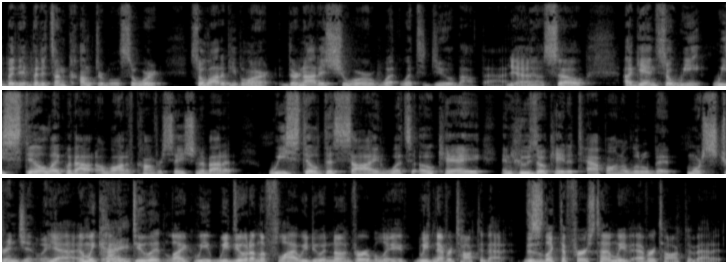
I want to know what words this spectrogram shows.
but it, but it's uncomfortable. So we're so a lot of people aren't they're not as sure what what to do about that. Yeah. You know? So again, so we we still like without a lot of conversation about it, we still decide what's okay and who's okay to tap on a little bit more stringently. yeah, and we kind of Right? do it like we we do it on the fly. We do it non-verbally. We've never talked about it. This is like the first time we've ever talked about it.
